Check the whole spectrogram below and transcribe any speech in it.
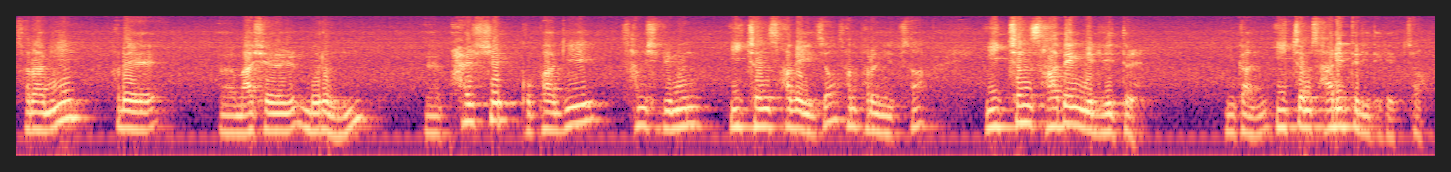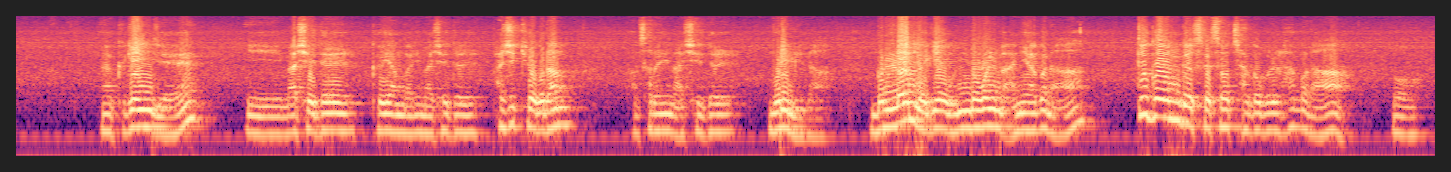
사람이 하루에 어, 마실 물은 에, 80 곱하기 30이면 2,400이죠. 3824. 2,400ml. 그러니까 2.4리터이 되겠죠. 어, 그게 이제 이 마셔야 될, 그 양반이 마셔야 될 80kg 사람이 마셔야 될 물입니다. 물론 여기에 운동을 많이 하거나 뜨거운 것에서 작업을 하거나 뭐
